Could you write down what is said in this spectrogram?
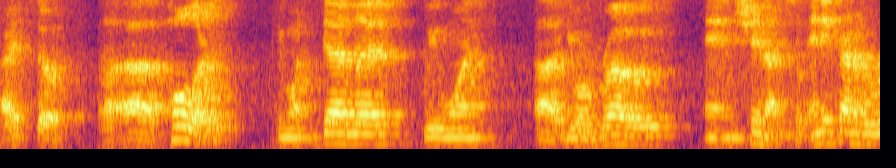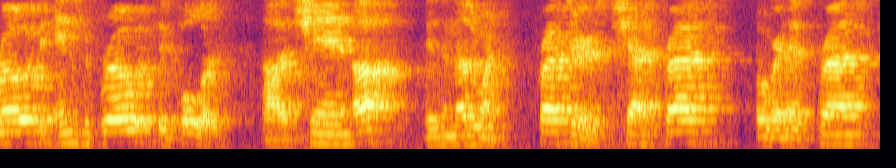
All right, so uh, uh, pullers. We want deadlift. We want uh, your rows and chin up. So any kind of a row, if it ends with row, it's a puller. Uh, chin up is another one. Pressers, chest press, overhead press.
